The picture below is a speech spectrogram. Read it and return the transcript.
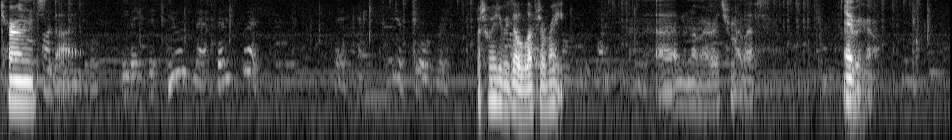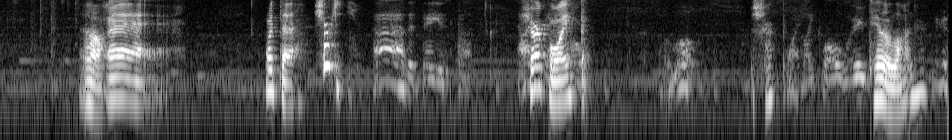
Turnstile. He makes this huge mess, then splits. Hey, give Joe a break. Which way do we go, left or right? Uh, I don't know my rights from my lefts. There we go. Oh, Ah. What the? Sharky. Ah, the day is done. Shark boy. Hello. Shark Boy. Like always. Taylor Lautner?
